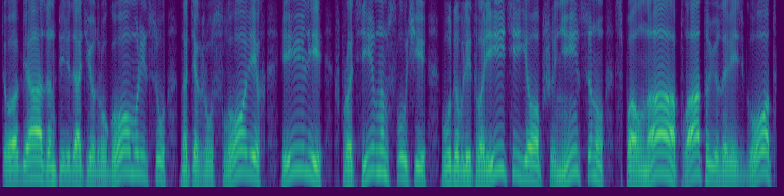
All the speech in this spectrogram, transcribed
то обязан передать ее другому лицу на тех же условиях или, в противном случае, удовлетворить ее, Пшеницыну, сполна оплатою за весь год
